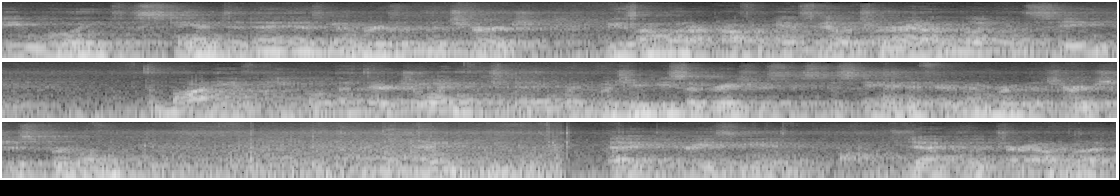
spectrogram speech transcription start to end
be willing to stand today as members of the church because I want our confirmands to be able to turn around and look and see the body of people that they're joining today. Would, would you be so gracious as to stand if you're a member of the church just for a moment? And Meg Gracie and Jack, look, turn around and look.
